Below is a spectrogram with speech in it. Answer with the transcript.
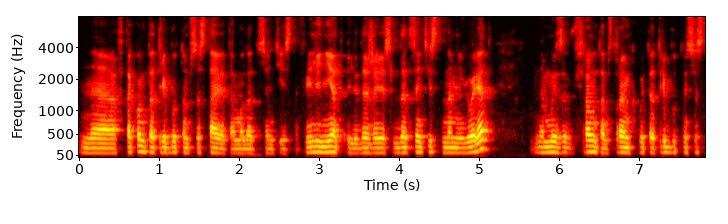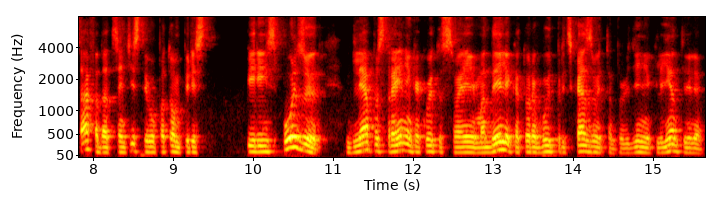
э, в таком-то атрибутном составе там у дата-сайентистов или нет, или даже если дата-сайентисты нам не говорят, мы все равно там строим какой-то атрибутный состав, а дата-сайентисты его потом перес, переиспользуют для построения какой-то своей модели, которая будет предсказывать там поведение клиента или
